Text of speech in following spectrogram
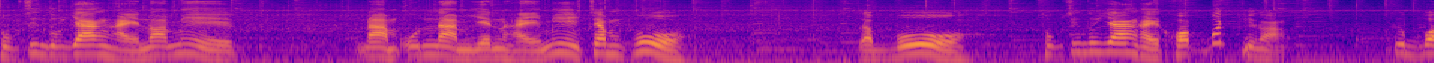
ทุกสิ่งทุกอย่างให้เนาะมีน้ำอุ่นน้ำเย็นให้มีแชมพูสบู่ทุกสิ่งทุกอย่างให้ครบหมดพี่น้องคือบ่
